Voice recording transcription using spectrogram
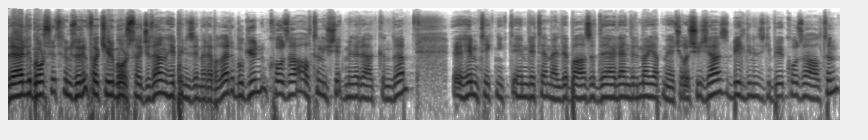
Değerli borsa yatırımcıları, fakir borsacıdan hepinize merhabalar. Bugün Koza Altın işletmeleri hakkında e, hem teknikte hem de temelde bazı değerlendirmeler yapmaya çalışacağız. Bildiğiniz gibi Koza Altın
